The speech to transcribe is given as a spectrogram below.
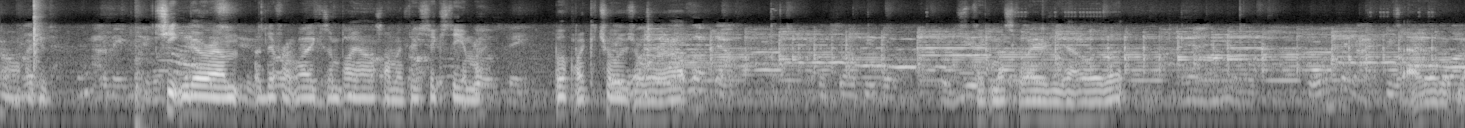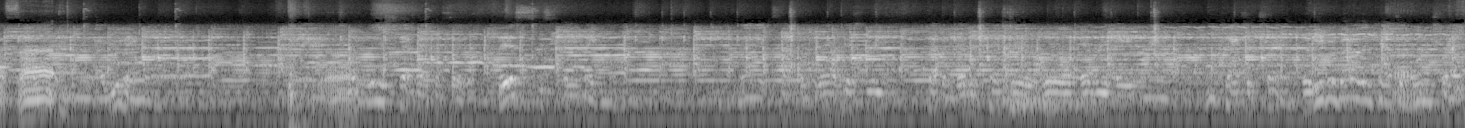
Oh, I could cheat and go around a different way because I'm playing this on my 360 and my, both my controllers are wore out. Just take muscularity out a little bit. Just add a little bit more fat step back and say, this is how you. Now, it's happened throughout history, it's happened in every country in the world, every age range. You catch a trend. But even better than catching one trend,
